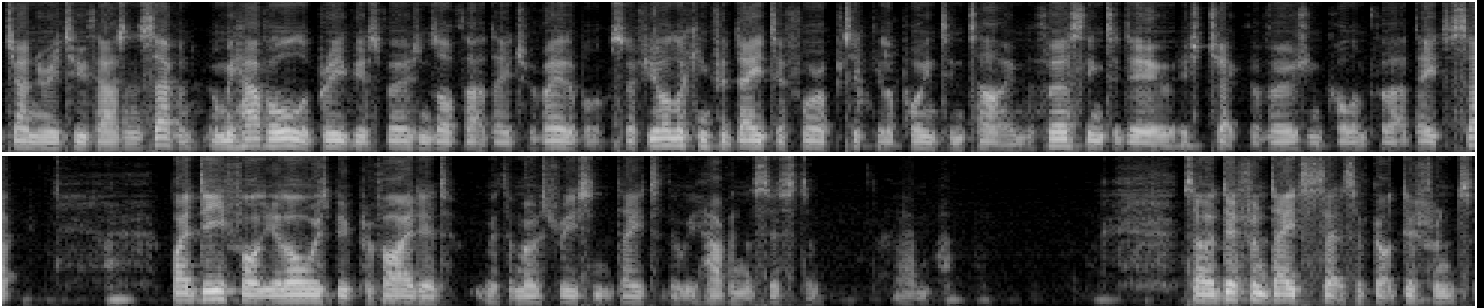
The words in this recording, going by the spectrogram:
January 2007 and we have all the previous versions of that data available. So if you're looking for data for a particular point in time, the first thing to do is check the version column for that data set by default, you'll always be provided with the most recent data that we have in the system. Um, so different data sets have got different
